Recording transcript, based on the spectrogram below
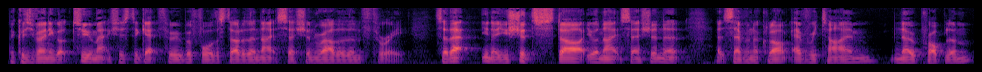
because you've only got two matches to get through before the start of the night session rather than three. So that you know you should start your night session at, at seven o'clock every time, no problem.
